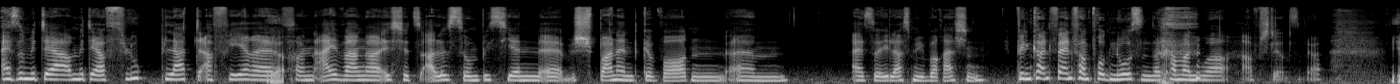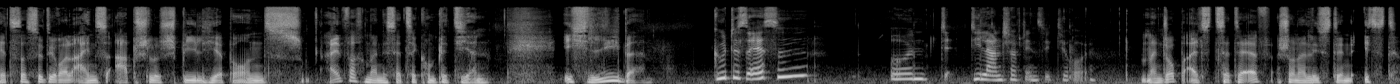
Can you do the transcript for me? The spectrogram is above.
Also mit der, mit der Flugblattaffäre ja. von Aiwanger ist jetzt alles so ein bisschen äh, spannend geworden. Ähm, also ich lasse mich überraschen. Ich bin kein Fan von Prognosen, da kann man nur abstürzen. Ja. Jetzt das Südtirol 1 Abschlussspiel hier bei uns. Einfach meine Sätze komplettieren. Ich liebe gutes Essen und die Landschaft in Südtirol. Mein Job als ZDF-Journalistin ist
